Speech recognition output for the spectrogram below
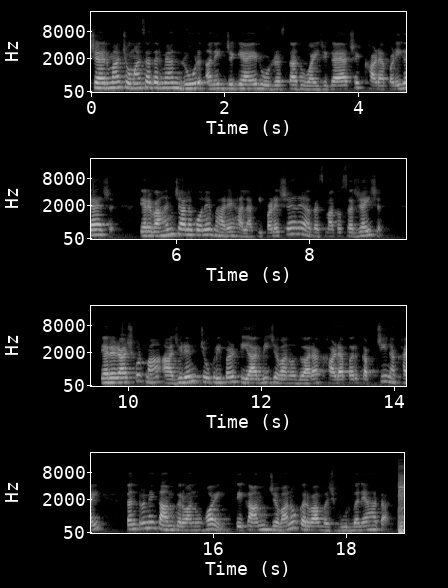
શહેરમાં ચોમાસા દરમિયાન રોડ અનેક જગ્યાએ રોડ રસ્તા ધોવાઈ ગયા છે, ખાડા પડી ગયા છે. ત્યારે વાહન ચાલકોને ભારે હાલાકી પડે છે અને અકસ્માતો સર્જાય છે. ત્યારે રાજકોટમાં આજીડેમ ચોકડી પર ટીઆરબી જવાનો દ્વારા ખાડા પર કપચી નખાઈ તંત્રને કામ કરવાનું હોય તે કામ જવાનો કરવા મજબૂર બન્યા હતા.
